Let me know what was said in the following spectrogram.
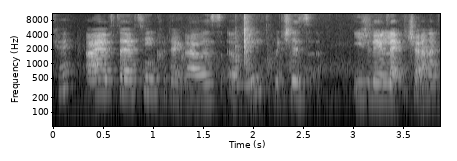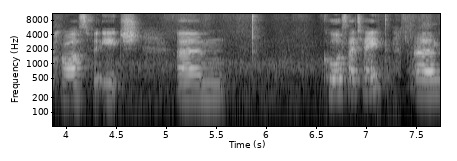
Okay. I have 13 contact hours a week, which is usually a lecture and a class for each um, course I take. Um,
